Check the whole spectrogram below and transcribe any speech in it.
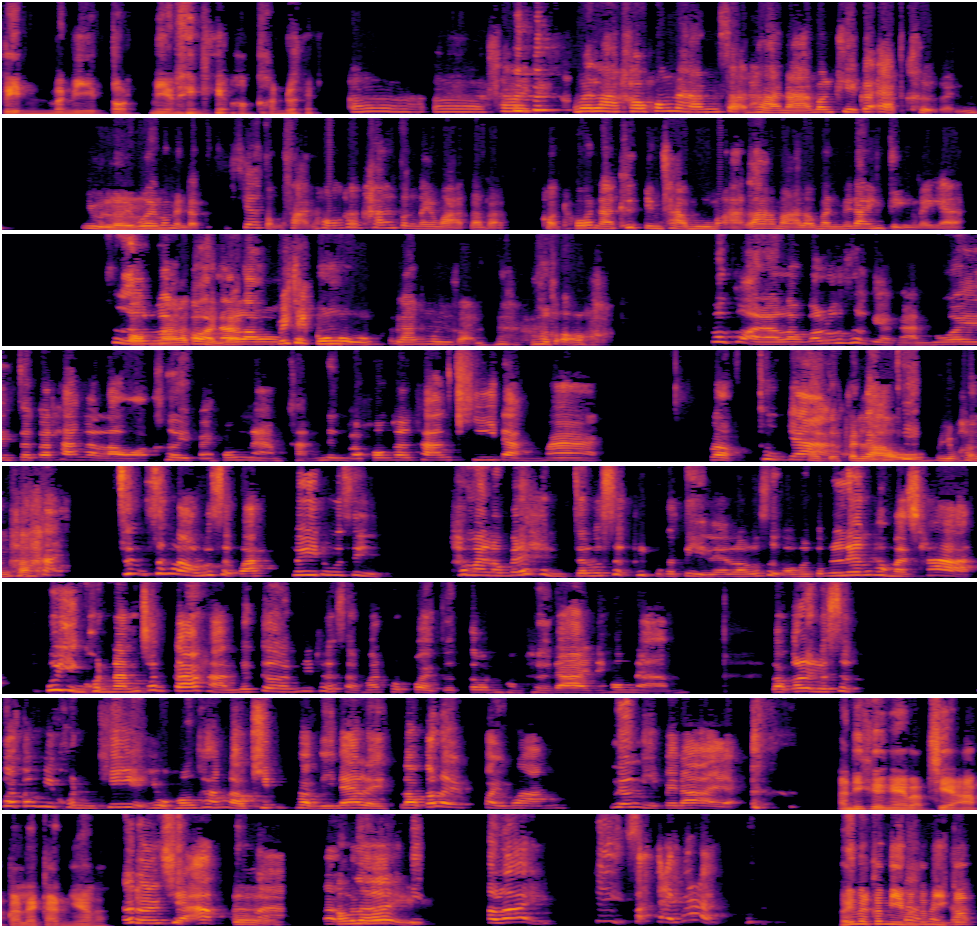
กลิ่นมันมีตดมีอะไรที่ออกก่อนด้วย เออ เออ ใช่ เวลาเข้าห้องน้ำสาธารณะบางทีก็แอบเขิน อยู่เลยเว้ยอ่าว่าเหมือนแบบชี่ยสงสารห้องข้างๆจังเลยว่ะแต่แบบ ขอโทษนะ คือกินชาบูหมาล่ามาแล้วมันไม่ได้จริงๆอะไรเงี้ยคือออกมาเมื่อแล้วก็ก่อเหนมือนแบนะบเราไม่ใช่กูล้างมือก่อนแล้วก็ออกเมื่อก่อนอะเราก็รู้สึกอย่างนั้นเว้ยจนกระทั่งอะเราอะเคยไปห้องน้ำครั้งหนึ่งแล้วห้องข้างๆขี้ดังมาก แบบทุกอย่างอาจจะเป็นเราที่อยู่ข้างใช่ ซึ่งซึ่งเรารู้สึกว่าเฮ้ยดูสิทำไมเราไม่ได้เห็นจะรู้สึกผิดปกติเลย เรารู้สึกว่ามันก็เป็นเรื่องธรรมชาติ ผู้หญิงคนนั้นช่างกล้าหาญเหลือเกินที่เธอสามารถปลดปล่อยตัวตนของเธอได้ในห้องน้เราก็เลยรู้สึก ก็ต้องมีคนที่อยู่ห้องข้างเราคิดแบบนี้แน่เลย เราก็เลยปล่อยวางเรื่องนี้ไปได้อะอันนี้คือไงแบบ cheer up กันและกันเงี้ยเหรอเออ cheer up ขึ้นมาแบบเอาเลย เอาเลยพี่สะใจมากเฮ้ยมันก็มีแต่มันก็ก็มีเหมือนแบบ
